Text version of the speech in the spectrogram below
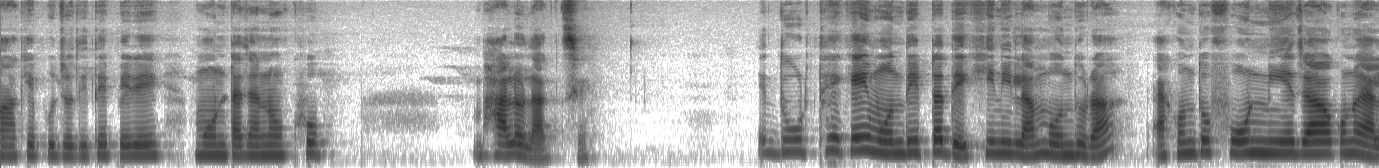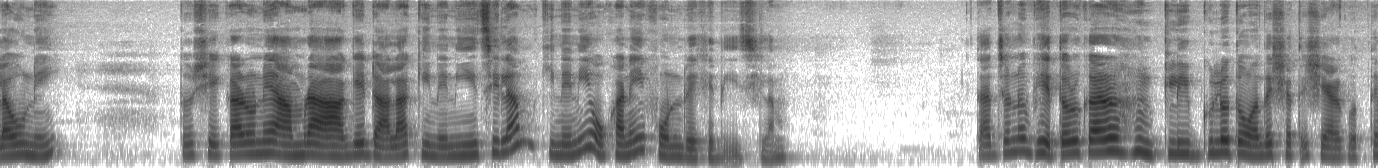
মাকে পুজো দিতে পেরে মনটা যেন খুব ভালো লাগছে। দূর থেকেই মন্দিরটা দেখিয়ে নিলাম বন্ধুরা। এখন তো ফোন নিয়ে যাওয়া কোনো অ্যালাউ নেই। তো সে কারণে আমরা আগে ডালা কিনে নিয়েছিলাম, কিনে নিয়ে ওখানেই ফোন রেখে দিয়েছিলাম। তার জন্য ভেতরকার ক্লিপগুলো তোমাদের সাথে শেয়ার করতে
